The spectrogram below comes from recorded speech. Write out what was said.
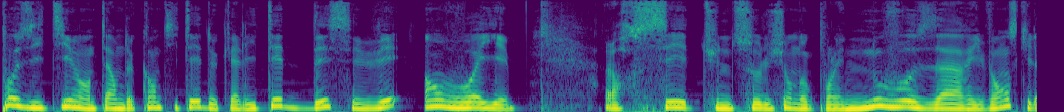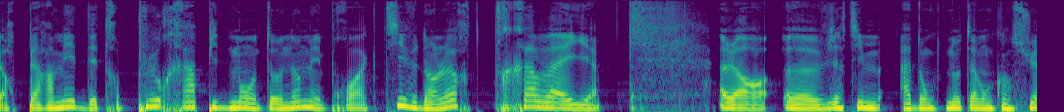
positifs en termes de quantité et de qualité des CV envoyés. Alors c'est une solution donc pour les nouveaux arrivants, ce qui leur permet d'être plus rapidement autonomes et proactifs dans leur travail. Alors, euh, Virtim a donc notamment conçu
